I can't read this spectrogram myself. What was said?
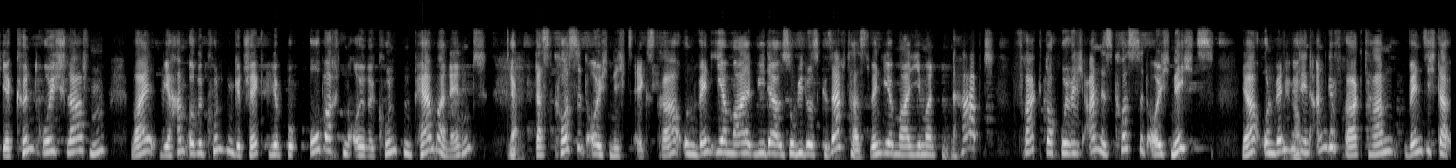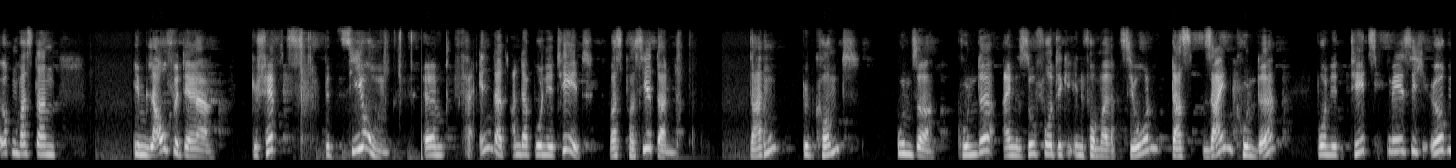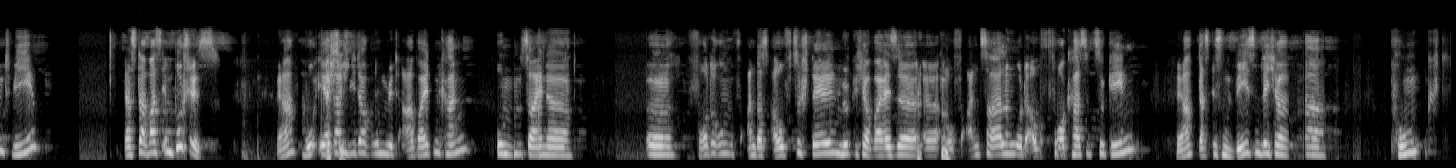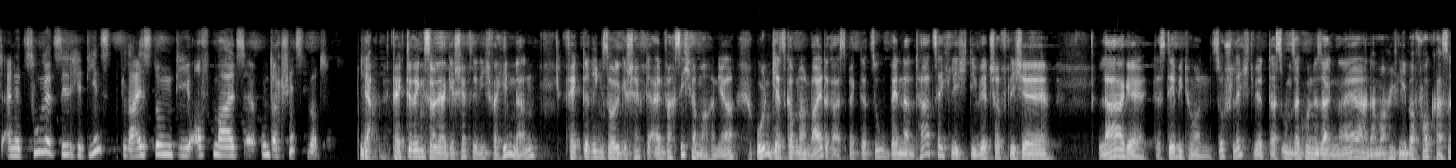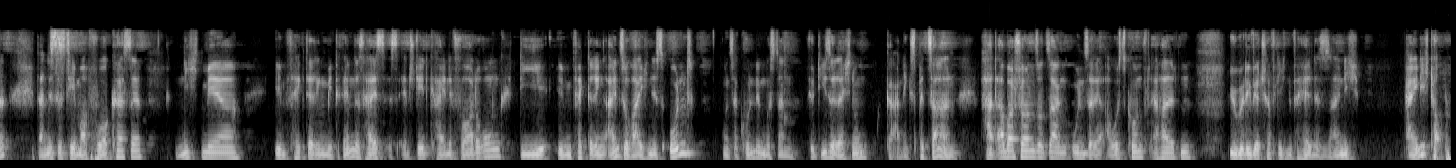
ihr könnt ruhig schlafen, weil wir haben eure Kunden gecheckt, wir beobachten eure Kunden permanent. Ja. Das kostet euch nichts extra. Und wenn ihr mal wieder, so wie du es gesagt hast, wenn ihr mal jemanden habt, fragt doch ruhig an, es kostet euch nichts. Ja, und wenn genau. wir den angefragt haben, wenn sich da irgendwas dann im Laufe der Geschäftsbeziehung ähm, verändert an der Bonität, was passiert dann? Dann bekommt unser Kunde eine sofortige Information, dass sein Kunde bonitätsmäßig irgendwie, dass da was im Busch ist. Ja, wo er Richtig. dann wiederum mitarbeiten kann, um seine äh, Forderung anders aufzustellen, möglicherweise äh, auf Anzahlung oder auf Vorkasse zu gehen. Ja, das ist ein wesentlicher Punkt, eine zusätzliche Dienstleistung, die oftmals äh, unterschätzt wird. Ja, Factoring soll ja Geschäfte nicht verhindern. Factoring soll Geschäfte einfach sicher machen, ja. Und jetzt kommt noch ein weiterer Aspekt dazu. Wenn dann tatsächlich die wirtschaftliche Lage des Debitoren so schlecht wird, dass unser Kunde sagt, naja, da mache ich lieber Vorkasse, dann ist das Thema Vorkasse nicht mehr im Factoring mit drin. Das heißt, es entsteht keine Forderung, die im Factoring einzureichen ist und unser Kunde muss dann für diese Rechnung gar nichts bezahlen. Hat aber schon sozusagen unsere Auskunft erhalten über die wirtschaftlichen Verhältnisse. Das ist eigentlich, eigentlich top.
